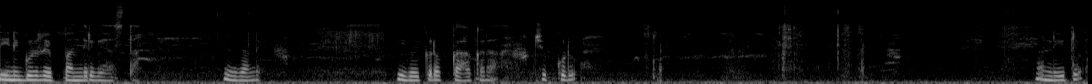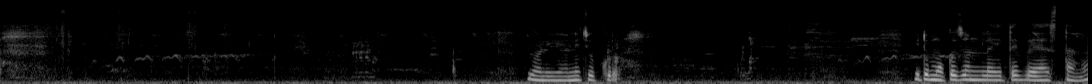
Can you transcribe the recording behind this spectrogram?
దీనికి కూడా రేపు పందిరి వేస్తా. ఇదిగోండి. ఇగో ఇక్కడ ఒక కాకర చిక్కుడు. అండ్ ఇటు ఇవ్వండి ఇవన్నీ చుక్కుడు. ఇటు మొక్కజొన్నలు అయితే వేస్తాను.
